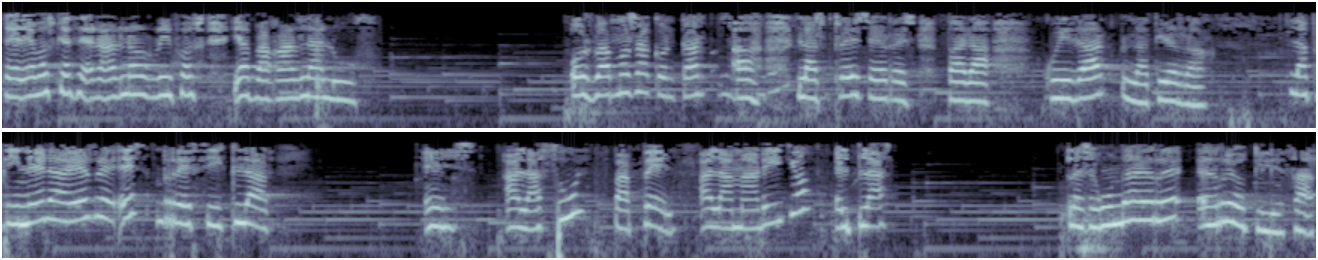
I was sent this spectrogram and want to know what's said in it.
Tenemos que cerrar los grifos y apagar la luz. Os vamos a contar a las tres R's para cuidar la tierra. La primera R es reciclar. Es al azul papel, al amarillo el plástico. La segunda R es reutilizar.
